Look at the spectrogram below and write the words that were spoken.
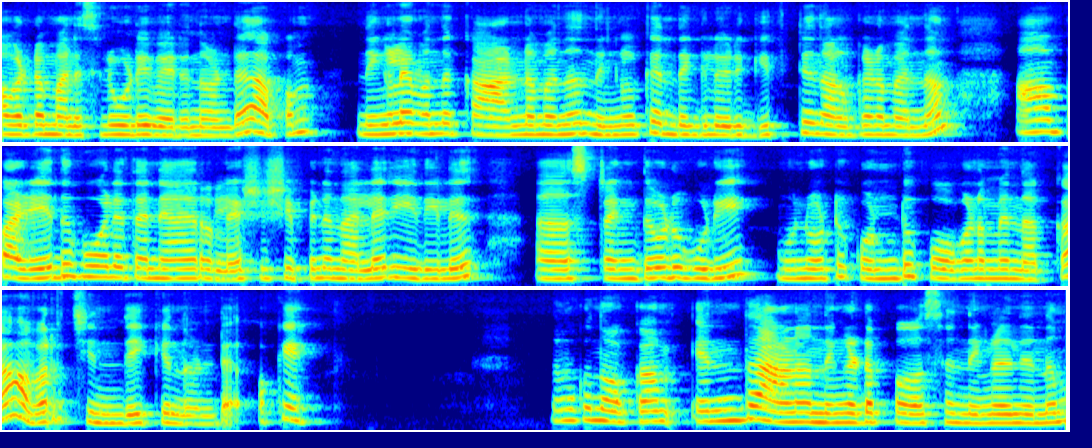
അവരുടെ മനസ്സിലൂടെ വരുന്നുണ്ട്. അപ്പം നിങ്ങളെ വന്ന് കാണണമെന്നും നിങ്ങൾക്ക് എന്തെങ്കിലും ഒരു ഗിഫ്റ്റ് നൽകണമെന്നും ആ പഴയതുപോലെ തന്നെ ആ റിലേഷൻഷിപ്പിനെ നല്ല രീതിയിൽ സ്ട്രെങ്തോടു കൂടി മുന്നോട്ട് കൊണ്ടുപോകണമെന്നൊക്കെ അവർ ചിന്തിക്കുന്നുണ്ട്. ഓക്കെ നമുക്ക് നോക്കാം എന്താണ് നിങ്ങളുടെ പേഴ്സൺ നിങ്ങളിൽ നിന്നും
